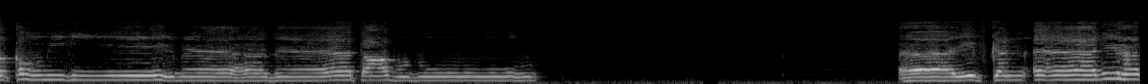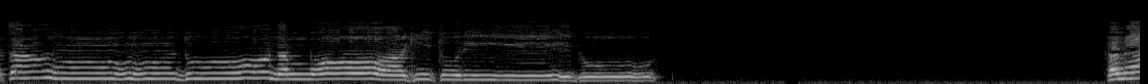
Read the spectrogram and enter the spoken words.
وقومه ماذا تعبدون آيفكا آلهة دون الله تريدون فما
